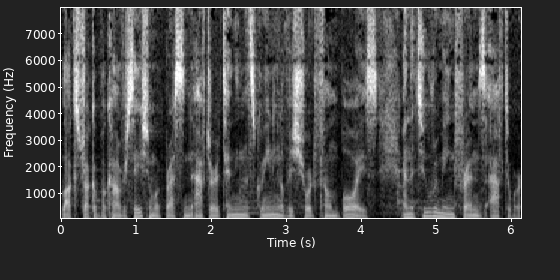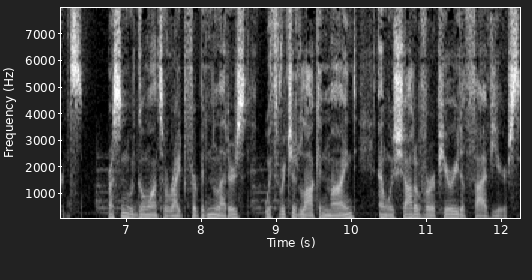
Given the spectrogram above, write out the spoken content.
Locke struck up a conversation with Bressan after attending the screening of his short film Boys, and the two remained friends afterwards. Bressan would go on to write Forbidden Letters with Richard Locke in mind and was shot over a period of five years.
